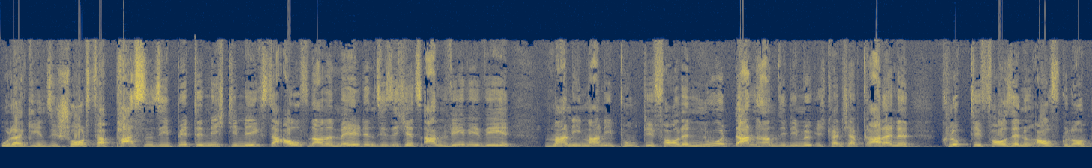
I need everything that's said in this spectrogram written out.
oder gehen Sie short. Verpassen Sie bitte nicht die nächste Aufnahme. Melden Sie sich jetzt an www.moneymoney.tv, denn nur dann haben Sie die Möglichkeit. Ich habe gerade eine Club TV Sendung aufgenommen.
